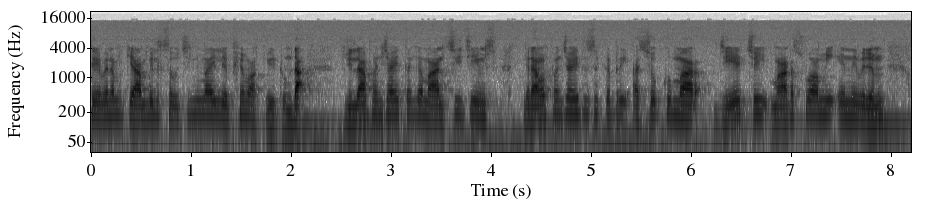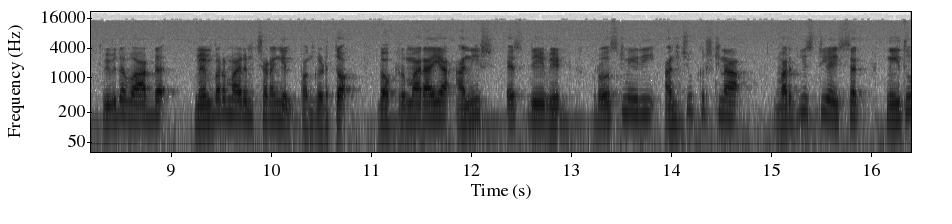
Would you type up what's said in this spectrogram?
സേവനം ക്യാമ്പിൽ സൗജന്യമായി ലഭ്യമാക്കിയിട്ടുണ്ട്. ജില്ലാ പഞ്ചായത്ത് അംഗം ആൻസി ജെയിംസ് ഗ്രാമപഞ്ചായത്ത് secretary Ashok Kumar J H I Madaswamy എന്നിവരും വിവിധ വാർഡ് മെമ്പർമാരും ചടങ്ങിൽ പങ്കെടുത്തു. ഡോക്ടർമാരായ Aneesh S David Rosemary Anju Krishna Varghese T Isaac Neethu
